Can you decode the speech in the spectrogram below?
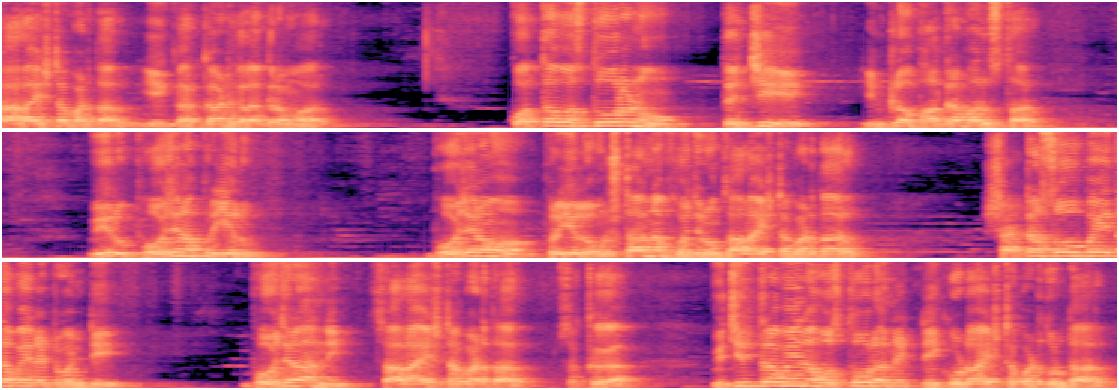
చాలా ఇష్టపడతారు. ఈ కర్కాటక లగ్నం వారు. కొత్త వస్తువులను తెచ్చి ఇంట్లో భద్రపరుస్తారు. వీరు భోజన ప్రియులు. భోజనం ప్రియులు మృష్టాన్న భోజనం చాలా ఇష్టపడతారు. షట్రసోపేతమైనటువంటి భోజనాన్ని చాలా ఇష్టపడతారు చక్కగా. విచిత్రమైన వస్తువులన్నింటినీ కూడా ఇష్టపడుతుంటారు.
